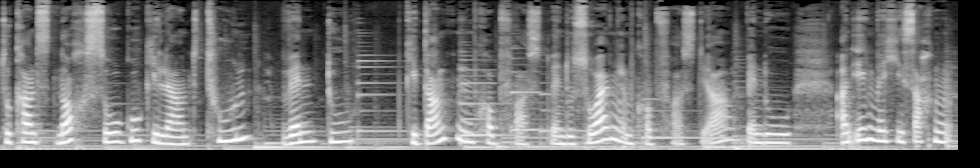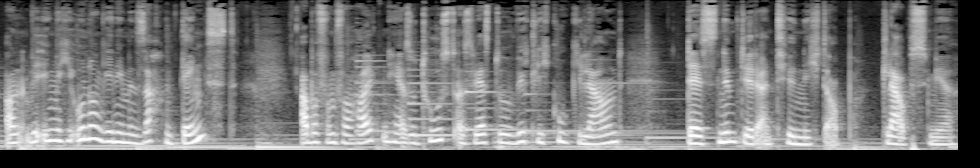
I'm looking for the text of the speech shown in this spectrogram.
Du kannst noch so gut gelaunt tun, wenn du Gedanken im Kopf hast, wenn du Sorgen im Kopf hast, ja, wenn du an irgendwelche Sachen, an irgendwelche unangenehmen Sachen denkst, aber vom Verhalten her so tust, als wärst du wirklich gut gelaunt, das nimmt dir dein Tier nicht ab. Glaub's mir.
